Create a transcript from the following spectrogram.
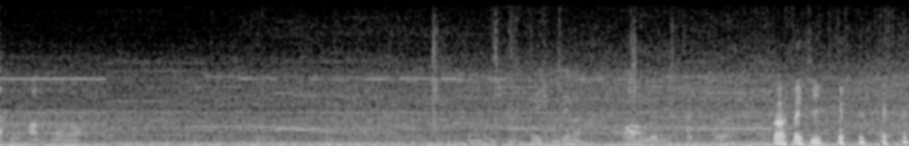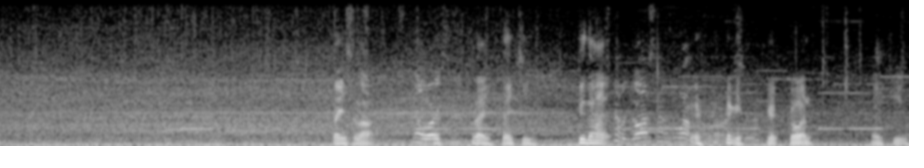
After the pump, why not? Finish my dinner. Oh, I'm ready to take it further. Oh, thank you. Thanks a lot. No worries. Thank, thank you. Good night. Come. Have a go out. Okay, good. Go on. Thank you.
